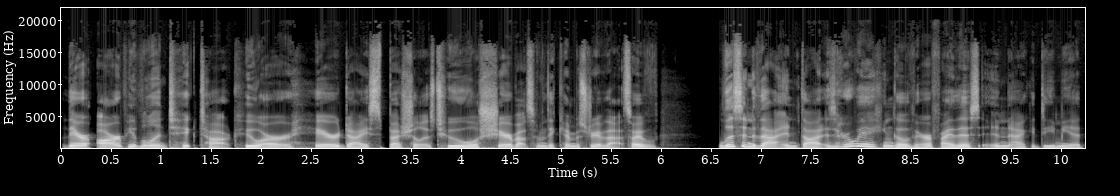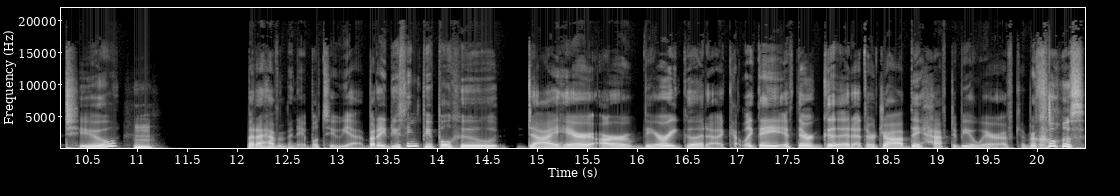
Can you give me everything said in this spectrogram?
there are people on TikTok who are hair dye specialists who will share about some of the chemistry of that. So I've listened to that and thought, is there a way I can go verify this in academia too? Hmm. But I haven't been able to yet. But I do think people who dye hair are very good at like they if they're good at their job, they have to be aware of chemicals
